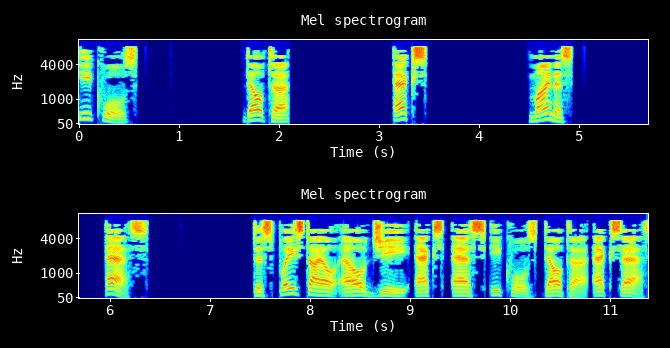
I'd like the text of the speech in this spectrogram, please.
equals delta X minus S display style LG X S equals delta XS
